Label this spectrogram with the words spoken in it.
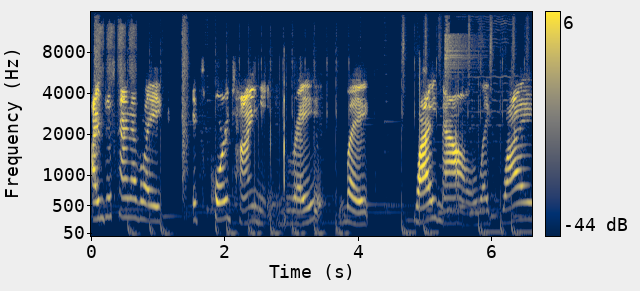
I'm just kind of like, it's poor timing, right? Like, why now? Like, why?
